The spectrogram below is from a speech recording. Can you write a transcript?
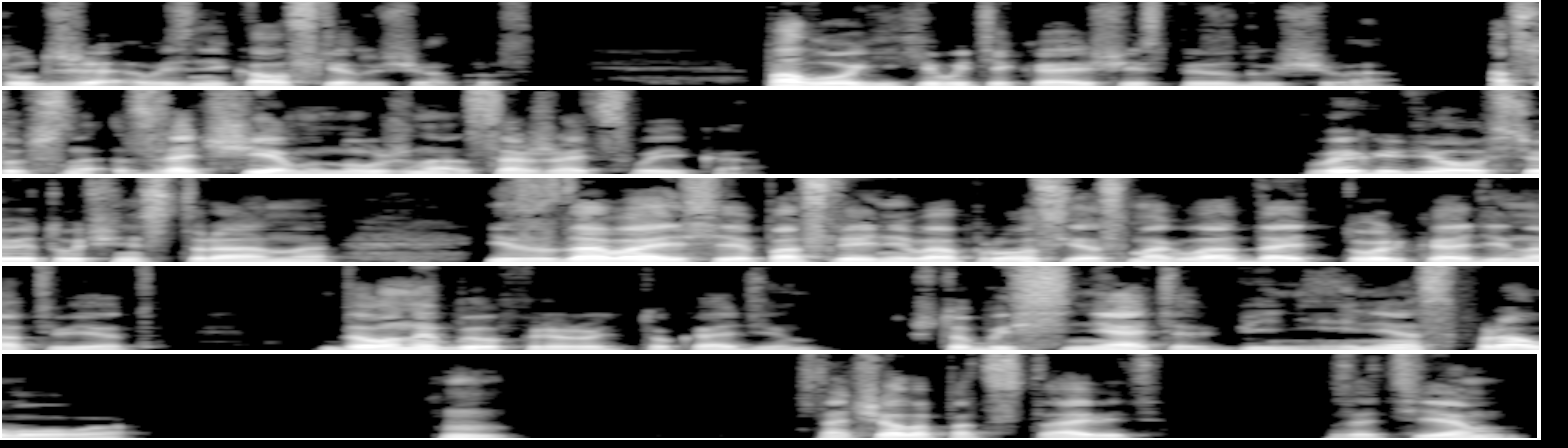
Тут же возникал следующий вопрос. По логике вытекающей из предыдущего. А, собственно, зачем нужно сажать свояка? Выглядело все это очень странно, и, задавая себе последний вопрос, я смогла дать только один ответ. Да он и был в природе только один, чтобы снять обвинение с Фролова. Хм, сначала подставить, затем...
